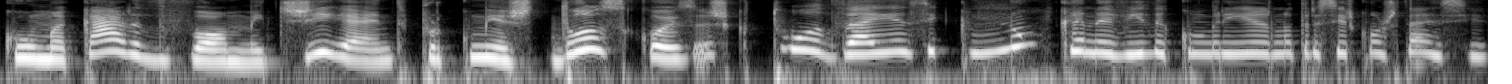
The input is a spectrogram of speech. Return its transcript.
com uma cara de vómito gigante porque comeste 12 coisas que tu odeias e que nunca na vida comerias noutra circunstância.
